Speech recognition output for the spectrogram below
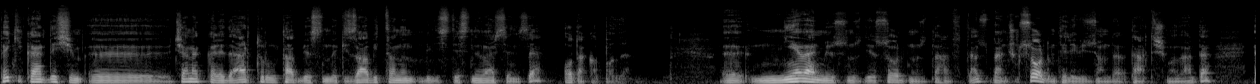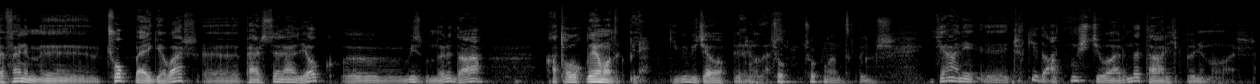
Peki kardeşim e, Çanakkale'de Ertuğrul Tabyası'ndaki zabitanın bir listesini versenize o da kapalı. E, niye vermiyorsunuz diye sordunuzda hafiften ben çünkü sordum televizyonda tartışmalarda. Efendim e, çok belge var e, personel yok e, biz bunları daha kataloglayamadık bile gibi bir cevap veriyorlar. Çok çok mantıklıymış. Yani e, Türkiye'de 60 civarında tarih bölümü var.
